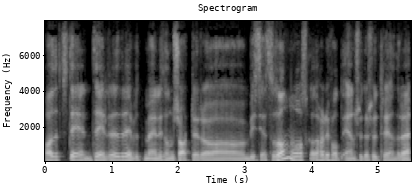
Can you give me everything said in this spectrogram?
har tidligere drevet med litt sånn charter og business og sånn. Nå skal, har de fått en 737-300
